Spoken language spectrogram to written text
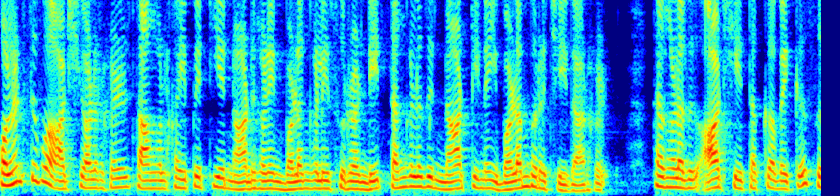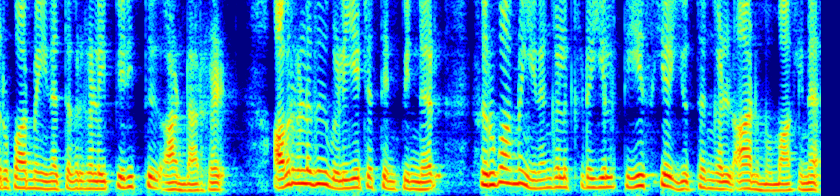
கொலனித்துவ ஆட்சியாளர்கள் தாங்கள் கைப்பற்றிய நாடுகளின் வளங்களை சுரண்டி தங்களது நாட்டினை வளம் பெறச் செய்தார்கள். தங்களது ஆட்சியை தக்க வைக்க சிறுபான்மை இனத்தவர்களை பிரித்து ஆண்டார்கள். அவர்களது வெளியேற்றத்தின் பின்னர் சிறுபான்மை இனங்களுக்கிடையில் தேசிய யுத்தங்கள் ஆரம்பமாகின.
